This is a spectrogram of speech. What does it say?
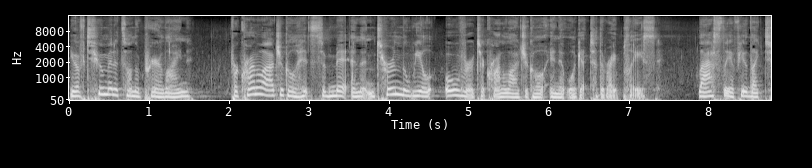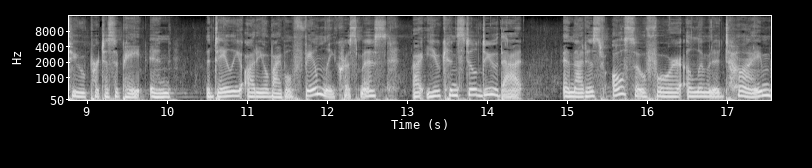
You have two minutes on the prayer line. For chronological, hit submit and then turn the wheel over to chronological and it will get to the right place. Lastly, if you'd like to participate in the Daily Audio Bible Family Christmas, uh, you can still do that. And that is also for a limited time.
